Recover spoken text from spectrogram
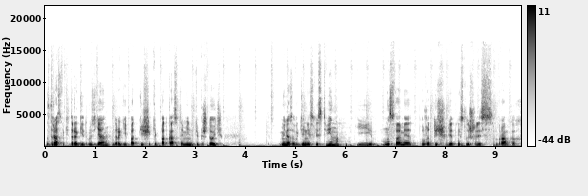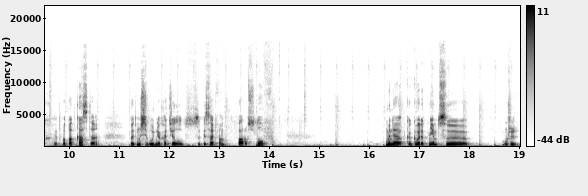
Здравствуйте, дорогие друзья, дорогие подписчики подкаста Minute Deutsch. Меня зовут Денис Листвин, и мы с вами уже тысячу лет не слышались в рамках этого подкаста, поэтому сегодня я хотел записать вам пару слов. У меня, как говорят немцы, уже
